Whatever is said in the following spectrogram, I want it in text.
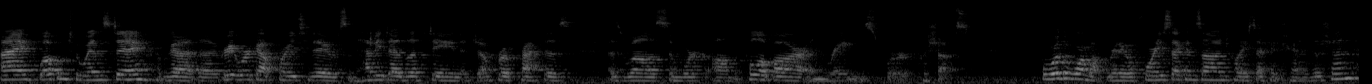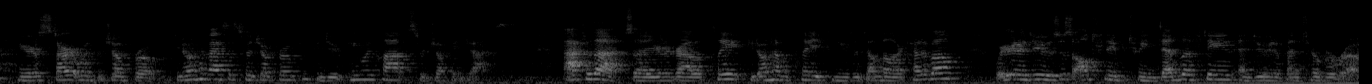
Hi, welcome to Wednesday. I've got a great workout for you today with some heavy deadlifting and jump rope practice, as well as some work on the pull-up bar and rings for push-ups. For the warm-up, we're gonna go 40 seconds on, 20 second transition. You're gonna start with the jump rope. If you don't have access to a jump rope, you can do penguin claps or jumping jacks. After that, uh, you're gonna grab a plate. If you don't have a plate, you can use a dumbbell or kettlebell. What you're gonna do is just alternate between deadlifting and doing a bent over row.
